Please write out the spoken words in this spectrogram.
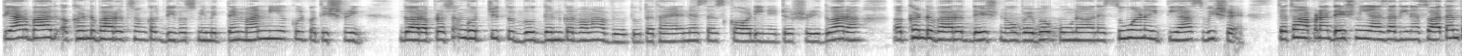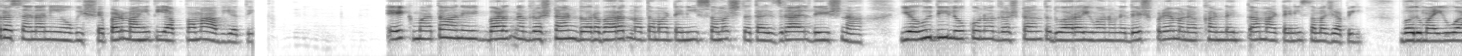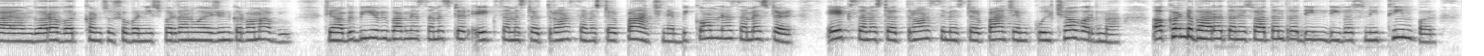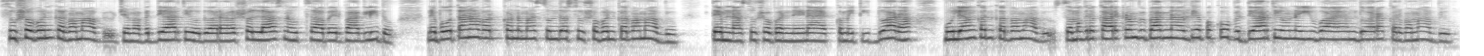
ત્યારબાદ અખંડ ભારત સંકલ્પ દિવસ નિમિત્તે માનનીય કુલપતિ શ્રી દ્વારા પ્રસંગોચિત ઉદ્બોધન કરવામાં આવ્યું હતું તથા એનએસએસ કોઓર્ડિનેટર શ્રી દ્વારા અખંડ ભારત દેશનો વૈભવપૂર્ણ અને સુવર્ણ ઇતિહાસ વિશે તથા આપણા દેશની આઝાદીના સ્વાતંત્ર્ય સેનાનીઓ વિશે પણ માહિતી આપવામાં આવી હતી. એક માતા અને એક બાળકના દ્રષ્ટાંત દ્વારા ભારત માતા માટેની સમજ તથા ઇઝરાયલ દેશના યહૂદી લોકોના દ્રષ્ટાંત દ્વારા યુવાનોને દેશપ્રેમ અને અખંડિતતા માટેની સમજ આપી. વધુમાં યુવા આયામ દ્વારા વર્ગખંડ સુશોભનની સ્પર્ધાનું આયોજન કરવામાં આવ્યું, જેમાં બીબીએ વિભાગના સેમેસ્ટર એક, સેમેસ્ટર ત્રણ, સેમેસ્ટર પાંચ અને બીકોમના સેમેસ્ટર એક સેમેસ્ટર, ત્રણ સેમેસ્ટર, પાંચ એમ કુલ છ વર્ગમાં અખંડ ભારત અને સ્વાતંત્ર્ય દિન દિવસની થીમ પર સુશોભન કરવામાં આવ્યું, જેમાં વિદ્યાર્થીઓ દ્વારા હર્ષોલ્લાસ અને ઉત્સાહભેર ભાગ લીધો અને પોતાના વર્ગખંડમાં સુંદર સુશોભન કરવામાં આવ્યું. તેમના સુશોભન નિર્ણાયક કમિટી દ્વારા મૂલ્યાંકન કરવામાં આવ્યું. સમગ્ર કાર્યક્રમ વિભાગના અધ્યાપકો, વિદ્યાર્થીઓ અને યુવા આયામ દ્વારા કરવામાં આવ્યું.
